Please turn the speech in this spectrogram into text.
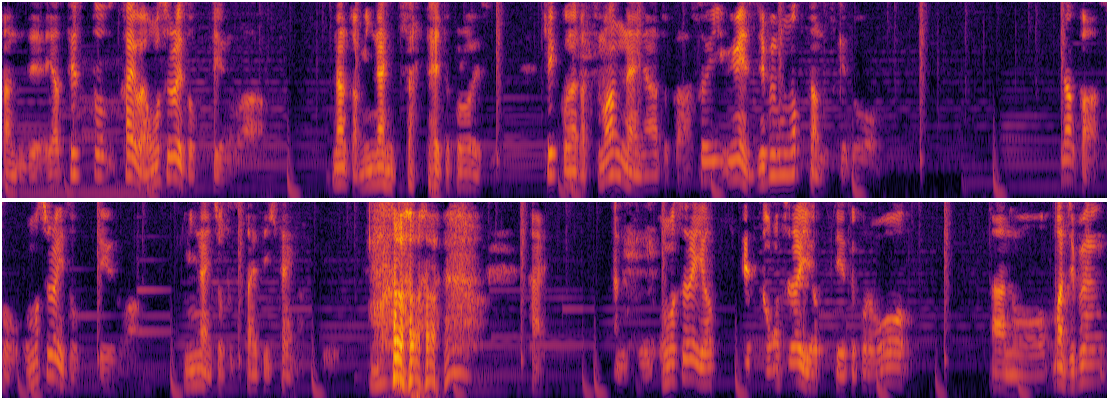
感じで、いや、テスト界隈面白いぞっていうのは、なんかみんなに伝えたいところです。結構なんかつまんないなとか、そういうイメージ自分も持ってたんですけど、なんかそう、面白いぞっていうのは、みんなにちょっと伝えていきたいなっていう。面白いよ、テスト面白いよっていうところを、あの、まあ、自分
